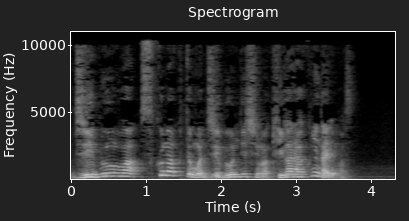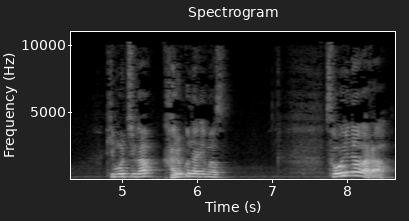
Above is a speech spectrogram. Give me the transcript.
自分は少なくても自分自身は気が楽になります。気持ちが軽くなります。そう言いながら、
